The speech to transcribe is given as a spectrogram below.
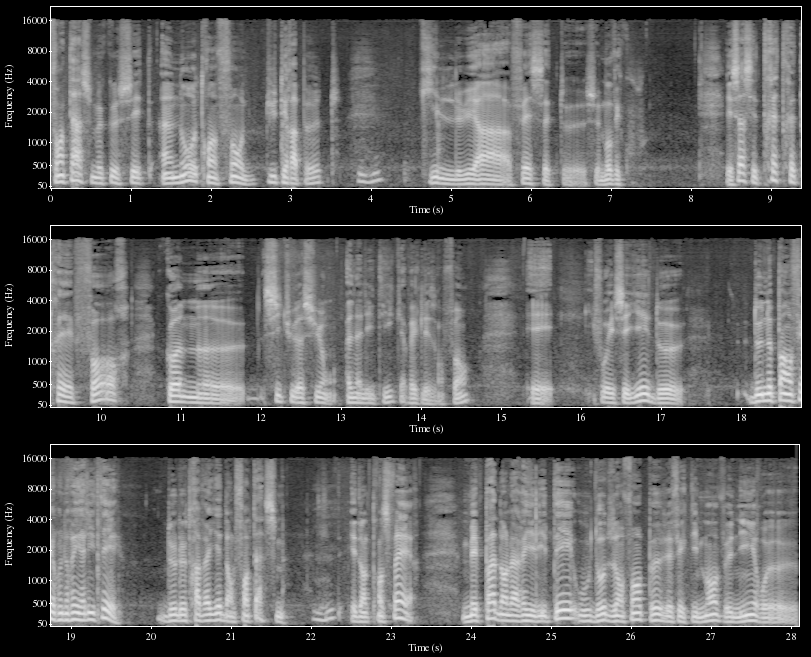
fantasme que c'est un autre enfant du thérapeute mhm. qui lui a fait cette, ce mauvais coup. Et ça, c'est très très très fort comme euh, situation analytique avec les enfants. Et il faut essayer de, de ne pas en faire une réalité, de le travailler dans le fantasme mhm. et dans le transfert mais pas dans la réalité où d'autres enfants peuvent effectivement venir euh,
